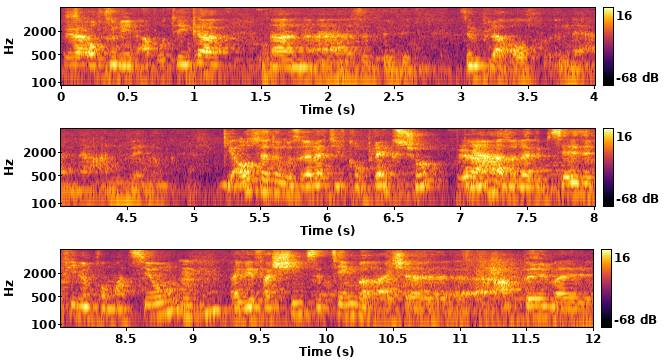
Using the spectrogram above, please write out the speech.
Ja. Ist auch für den Apotheker dann äh, simpler auch in der, in der, Anwendung. Die Auswertung ist relativ komplex schon. Ja. ja also da gibt es sehr, sehr viele Informationen, mhm. weil wir verschiedenste Themenbereiche äh, abbilden, weil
